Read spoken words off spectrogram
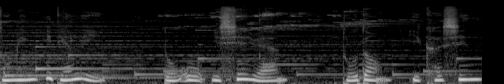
读明一点理，读悟一些缘，读懂一颗心。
